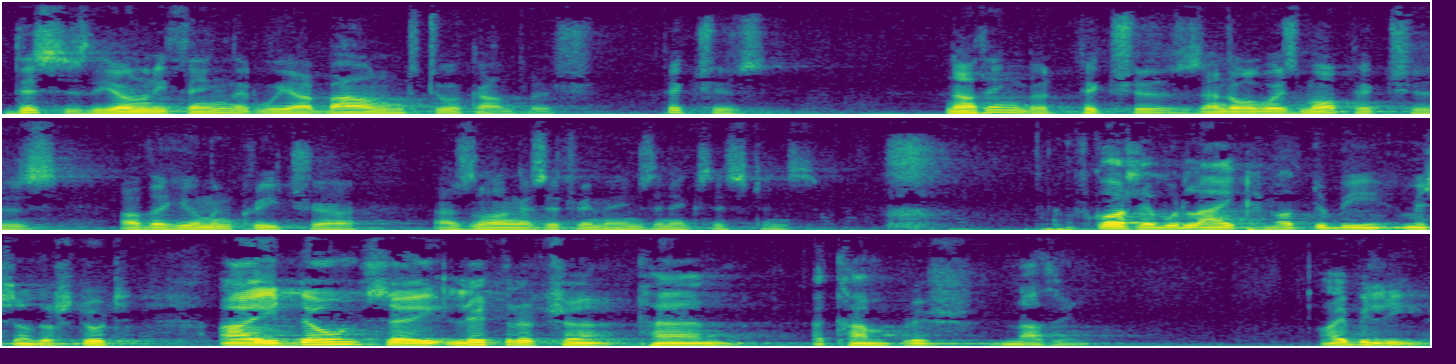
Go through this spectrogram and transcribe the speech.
this is the only thing that we are bound to accomplish pictures. Nothing but pictures, and always more pictures, of the human creature as long as it remains in existence. Of course, I would like not to be misunderstood. I don't say literature can accomplish nothing. I believe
